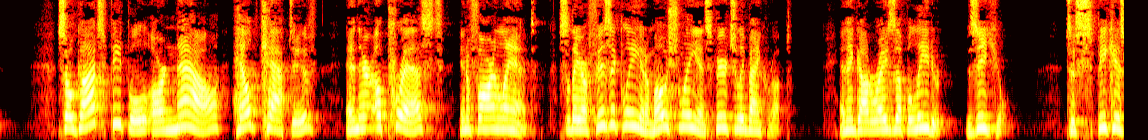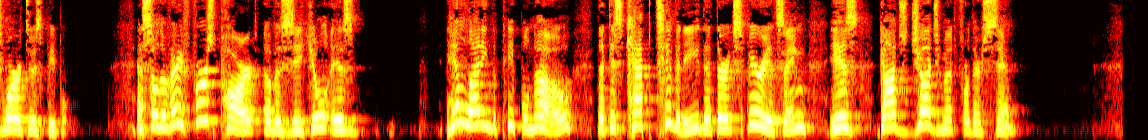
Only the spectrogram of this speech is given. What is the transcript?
So God's people are now held captive and they're oppressed in a foreign land. So they are physically and emotionally and spiritually bankrupt. And then God raises up a leader, Ezekiel, to speak his word to his people. And so the very first part of Ezekiel is him letting the people know that this captivity that they're experiencing is God's judgment for their sin.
